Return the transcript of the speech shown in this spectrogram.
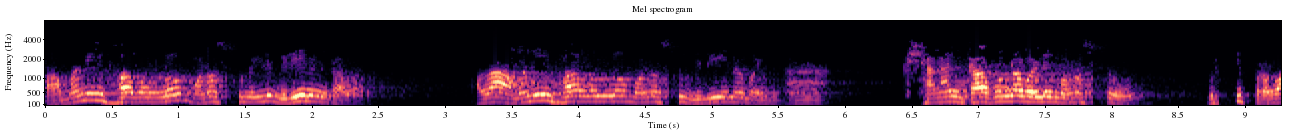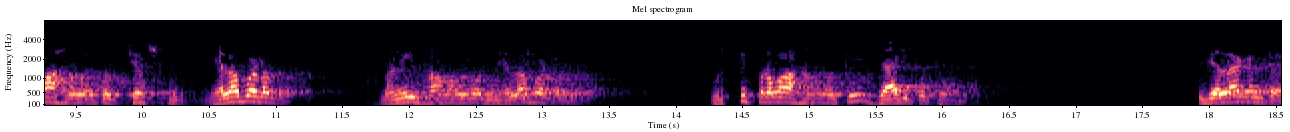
ఆ అమనీభావంలో మనస్సు వెళ్ళి విలీనం కావాలి. అలా అమనీభావంలో మనస్సు విలీనమైనా క్షణం కాకుండా మళ్ళీ మనస్సు వృత్తి ప్రవాహంలోకి వచ్చేస్తుంది. నిలబడదు. అమనీభావంలో నిలబడదు. వృత్తి ప్రవాహంలోకి జారిపోతూ ఉంటుంది ఇది ఎలాగంటే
